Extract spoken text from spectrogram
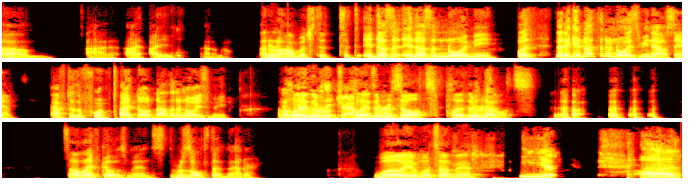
um, I, I, I, I don't know. I don't know how much to, to. It doesn't, it doesn't annoy me. But then again, nothing annoys me now, Sam. After the fourth title, nothing annoys me. I don't Play care who they the play the results. Play the results. That's how life goes, man. It's the results that matter. William, what's up, man? Yep. Uh,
